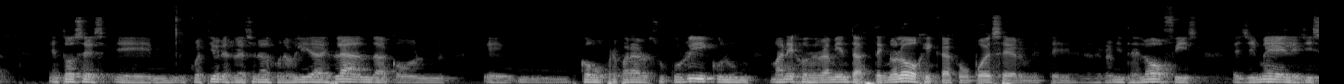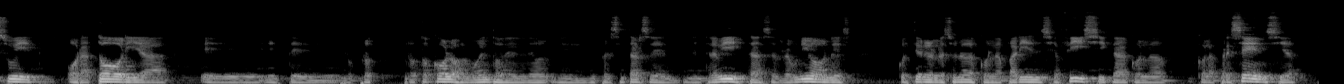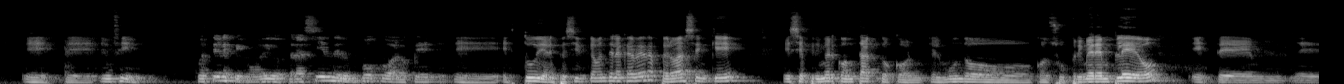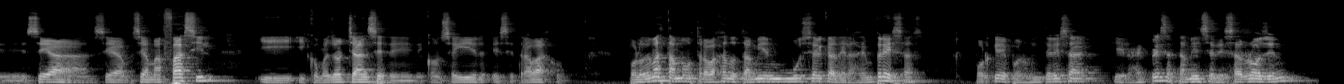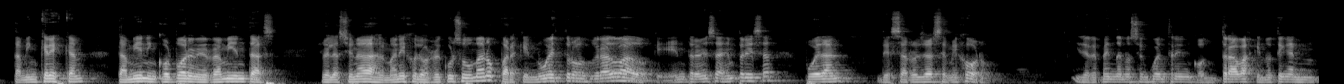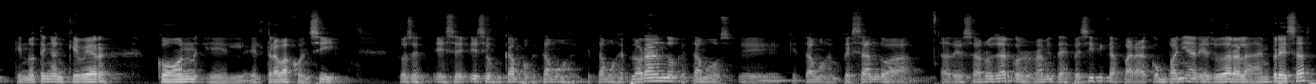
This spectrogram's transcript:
Entonces, eh, cuestiones relacionadas con habilidades blandas, con eh, cómo preparar su currículum, manejo de herramientas tecnológicas, como puede ser este, las herramientas del Office, el Gmail, el G Suite, oratoria, eh, este, protocolos al momento de, presentarse en, entrevistas, en reuniones, cuestiones relacionadas con la apariencia física, con la, con la presencia, este, en fin, cuestiones que, como digo, trascienden un poco a lo que eh, estudian específicamente la carrera, pero hacen que ese primer contacto con el mundo, con su primer empleo, este, eh, sea, sea, sea, más fácil y, con mayor chances de conseguir ese trabajo. Por lo demás, estamos trabajando también muy cerca de las empresas. ¿Por qué? Pues nos interesa que las empresas también se desarrollen, también crezcan, también incorporen herramientas relacionadas al manejo de los recursos humanos para que nuestros graduados que entran en esas empresas puedan desarrollarse mejor y de repente no se encuentren con trabas que no tengan que, no tengan que ver con el, trabajo en sí. Entonces, ese, es un campo que estamos, que estamos explorando, que estamos, eh, que estamos empezando a, desarrollar con herramientas específicas para acompañar y ayudar a las empresas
